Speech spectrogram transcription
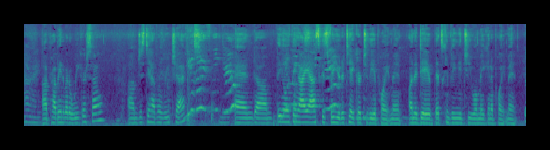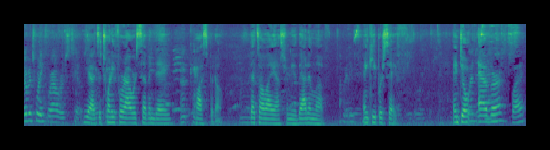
All right. Uh, probably in about a week or so, um, just to have her rechecked. You guys need. And um, the only thing I ask is for you to take her to the appointment on a day that's convenient to you. We'll make an appointment. They're open 24 hours too. Yeah, it's a 24-hour, seven-day Okay. hospital. That's all I ask from you. That and love, and keep her safe. And don't ever what?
